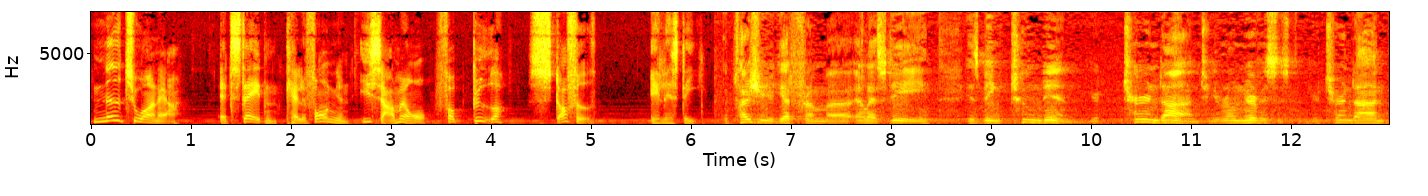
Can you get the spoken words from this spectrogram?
Nedturen er, at staten Kalifornien i samme år forbyder stoffet LSD. The pleasure you get from uh, LSD is being tuned in. You're turned on to your own nervous system. You're turned on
